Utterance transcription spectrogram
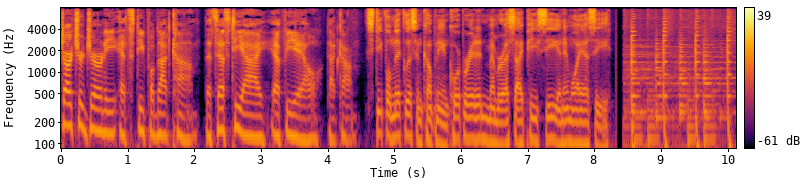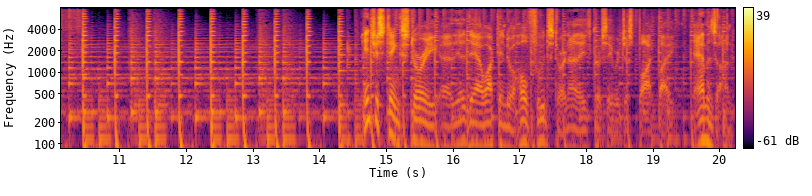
Start your journey at stifel.com. That's S T I F E L.com. Stifel Nicolaus and Company Incorporated, member SIPC and NYSE. Interesting story. Uh, the other day, I walked into a Whole Food store. Now, of course, they were just bought by Amazon,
